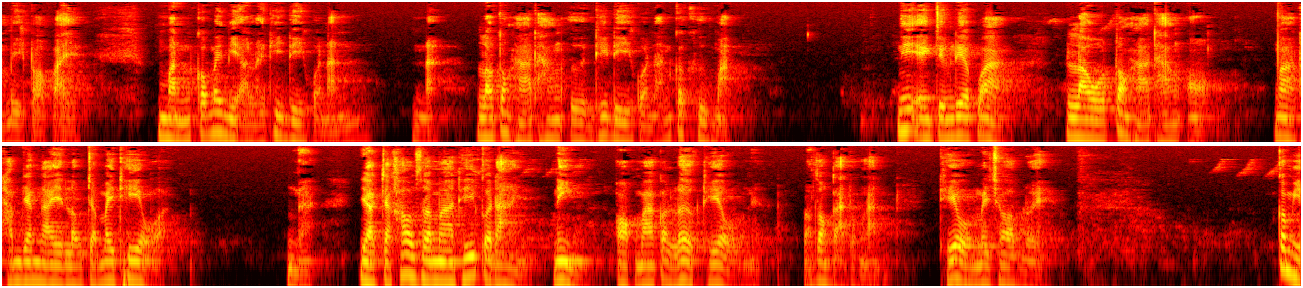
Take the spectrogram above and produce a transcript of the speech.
ำอีกต่อไป มันก็ไม่มีอะไรที่ดีกว่านั้นนะเราต้องหาทางอื่นที่ดีกว่านั้นก็คือหมัก นี่เองจึงเรียกว่า เราต้องหาทางออก ว่าทำยังไงเราจะไม่เที่ยวอะนะอยากจะเข้าสมาธิก็ได้ นิ่งออกมาก็เลิกเที่ยวเนี่ยเราต้องการตรงนั้น เที่ยวไม่ชอบเลย ก็มี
